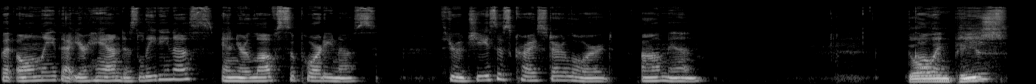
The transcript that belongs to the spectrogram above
but only that your hand is leading us and your love supporting us. Through Jesus Christ our Lord. Amen. Go in peace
